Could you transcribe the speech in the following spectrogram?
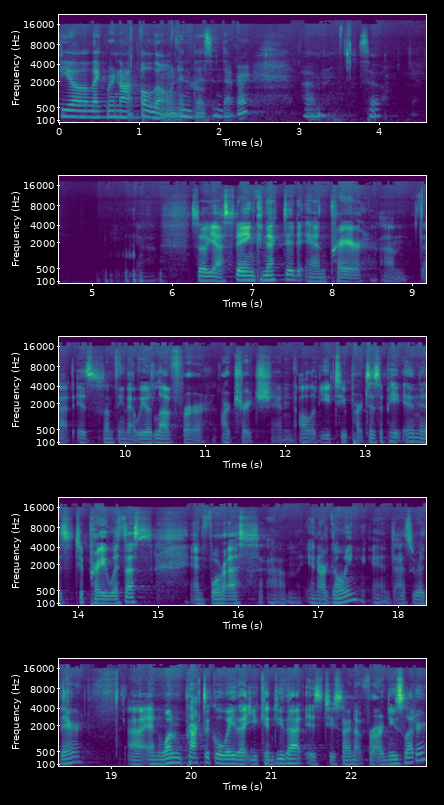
feel like we're not alone in this endeavor. Um, so. Yeah. So yeah, staying connected and prayer. Um, that is something that we would love for our church and all of you to participate in is to pray with us and for us um, in our going and as we're there. Uh, and one practical way that you can do that is to sign up for our newsletter.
